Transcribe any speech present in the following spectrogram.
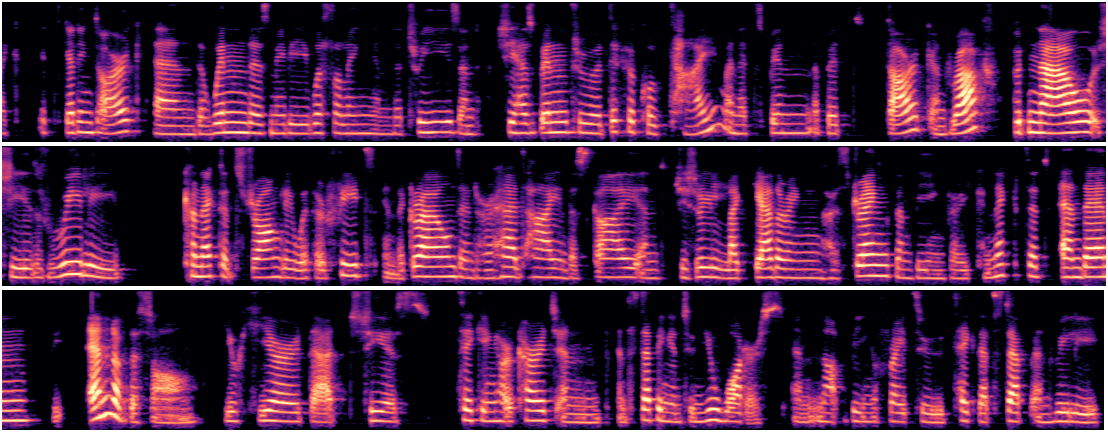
like it's getting dark and the wind is maybe whistling in the trees and she has been through a difficult time and it's been a bit dark and rough but now she is really connected strongly with her feet in the ground and her head high in the sky and she's really like gathering her strength and being very connected. And then the end of the song you hear that she is taking her courage and and stepping into new waters and not being afraid to take that step and really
